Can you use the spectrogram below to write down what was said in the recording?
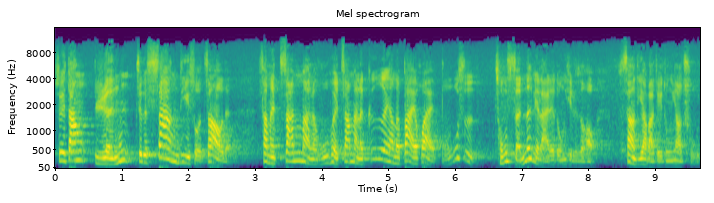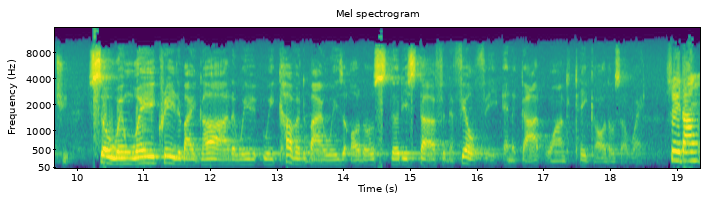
所以，当人这个上帝所造的上面沾满了污秽，沾满了各样的败坏，不是从神那里来的东西的时候，上帝要把这些东西要除去。 So when we created by God, we we covered by with all those dirty stuff and the filthy, and God want to take all those away. 所以当，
